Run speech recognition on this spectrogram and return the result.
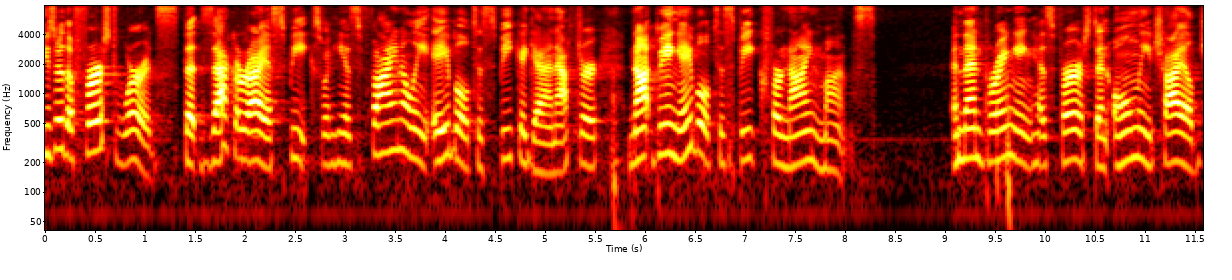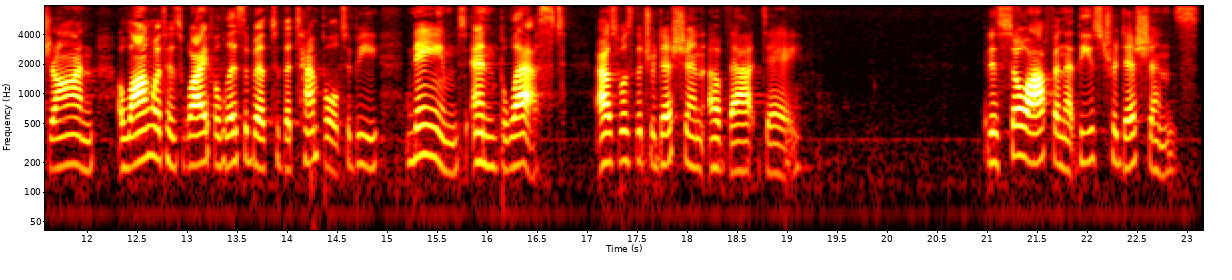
these are the first words that Zechariah speaks when he is finally able to speak again after not being able to speak for nine months. And then bringing his first and only child, John, along with his wife Elizabeth, to the temple to be named and blessed, as was the tradition of that day. It is so often that these traditions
